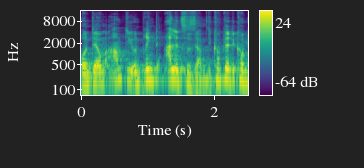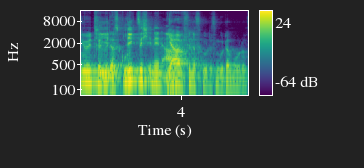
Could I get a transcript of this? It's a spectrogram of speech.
Und der umarmt die und bringt alle zusammen. Die komplette Community das liegt sich in den Arm. ja, ich finde das gut, ist ein guter Modus.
